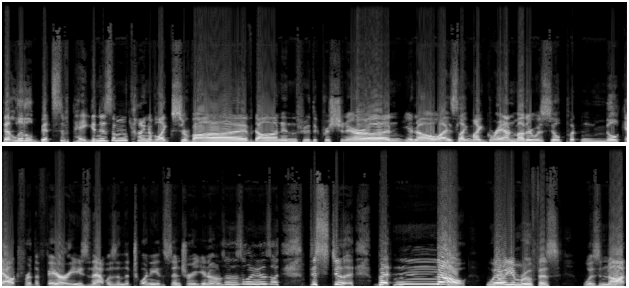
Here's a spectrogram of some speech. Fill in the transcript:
that little bits of paganism kind of like survived on in through the Christian era. And, you know, it's like my grandmother was still putting milk out for the fairies, and that was in the 20th century, you know. This still, but no, William Rufus was not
